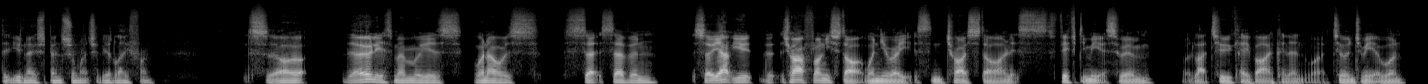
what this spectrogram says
that you now spend so much of your life on? So the earliest memory is when I was seven. so yeah, you the triathlon you start when you're eight. It's in TriStar, and it's 50 meter swim, like 2k bike, and then what, 200 meter run.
